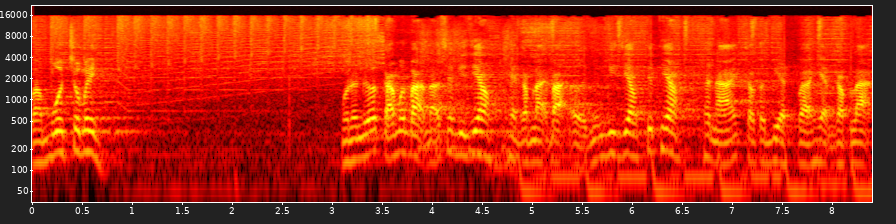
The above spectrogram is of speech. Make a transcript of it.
và mua cho mình. Một lần nữa cảm ơn bạn đã xem video. Hẹn gặp lại bạn ở những video tiếp theo. Thân ái, chào tạm biệt và hẹn gặp lại.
